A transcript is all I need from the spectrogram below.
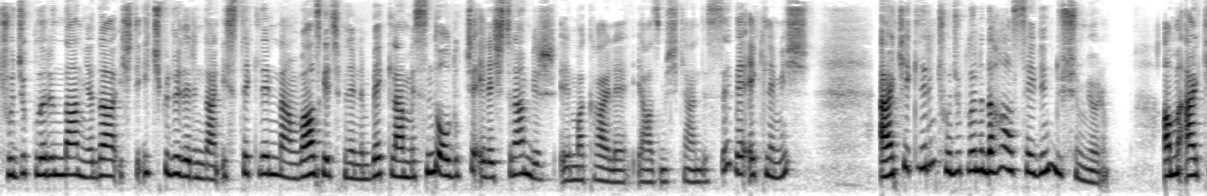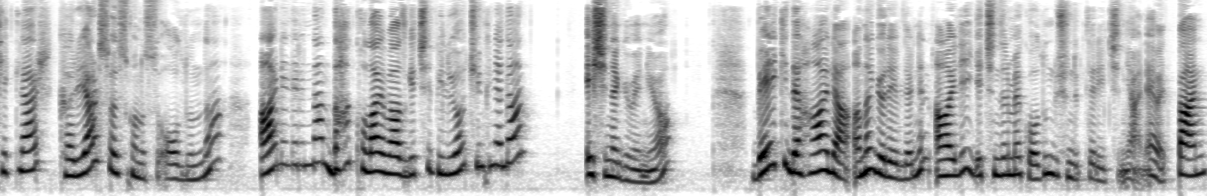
çocuklarından ya da işte içgüdülerinden, isteklerinden vazgeçmelerinin beklenmesini de oldukça eleştiren bir makale yazmış kendisi ve eklemiş. Erkeklerin çocuklarını daha az sevdiğini düşünmüyorum. Ama erkekler kariyer söz konusu olduğunda ailelerinden daha kolay vazgeçebiliyor. Çünkü neden? Eşine güveniyor. Belki de hala ana görevlerinin aileyi geçindirmek olduğunu düşündükleri için. Yani evet ben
